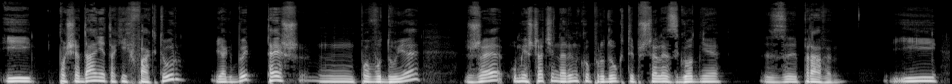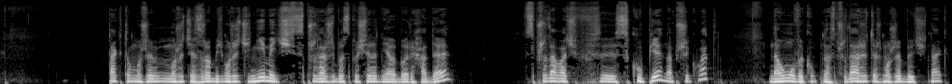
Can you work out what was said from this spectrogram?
I posiadanie takich faktur jakby też mm, powoduje, że umieszczacie na rynku produkty pszczele zgodnie z prawem. I tak to może, możecie zrobić. Możecie nie mieć sprzedaży bezpośredniej albo RHD, sprzedawać w skupie na przykład, na umowę kupna sprzedaży też może być, tak?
